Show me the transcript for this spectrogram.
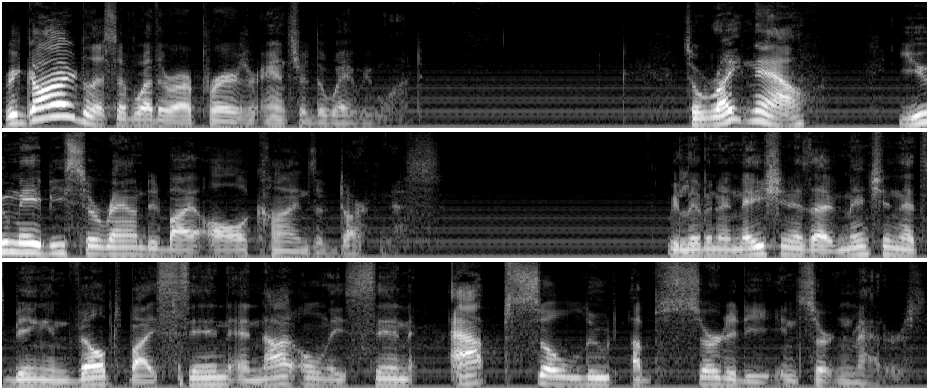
regardless of whether our prayers are answered the way we want. So, right now, you may be surrounded by all kinds of darkness. We live in a nation, as I've mentioned, that's being enveloped by sin, and not only sin, absolute absurdity in certain matters.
